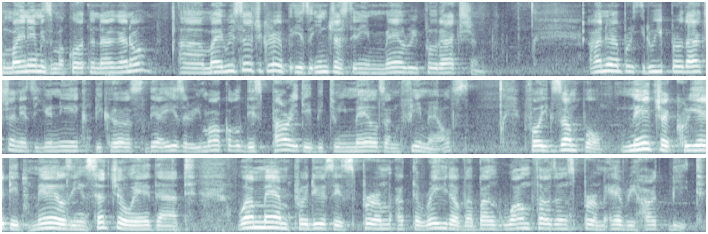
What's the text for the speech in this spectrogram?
my name is Makoto Nagano. Uh, my research group is interested in male reproduction. Animal reproduction is unique because there is a remarkable disparity between males and females. For example, nature created males in such a way that one man produces sperm at the rate of about 1,000 sperm every heartbeat.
